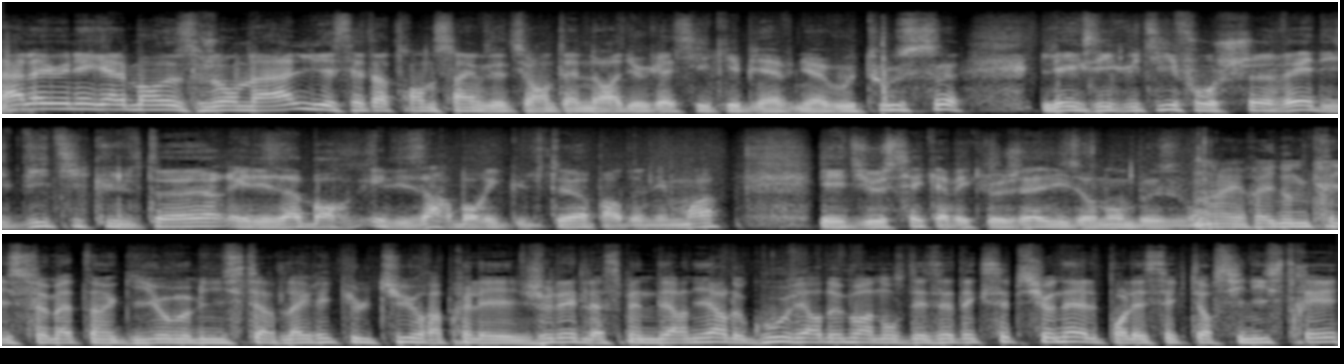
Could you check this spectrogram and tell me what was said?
À la une également de ce journal, il est 7h35, vous êtes sur antenne de Radio Classique et bienvenue à vous tous. L'exécutif au chevet des viticulteurs et des, et des arboriculteurs, pardonnez-moi. Et Dieu sait qu'avec le gel, ils en ont besoin. réunion de crise ce matin, Guillaume, au ministère de l'Agriculture. Après les gelées de la semaine dernière, le gouvernement annonce des aides exceptionnelles pour les secteurs sinistrés.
